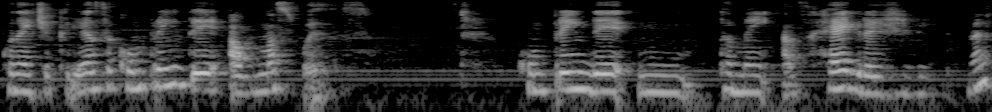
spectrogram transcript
quando a gente é criança compreender algumas coisas. Compreender hum, também as regras de vida, né?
